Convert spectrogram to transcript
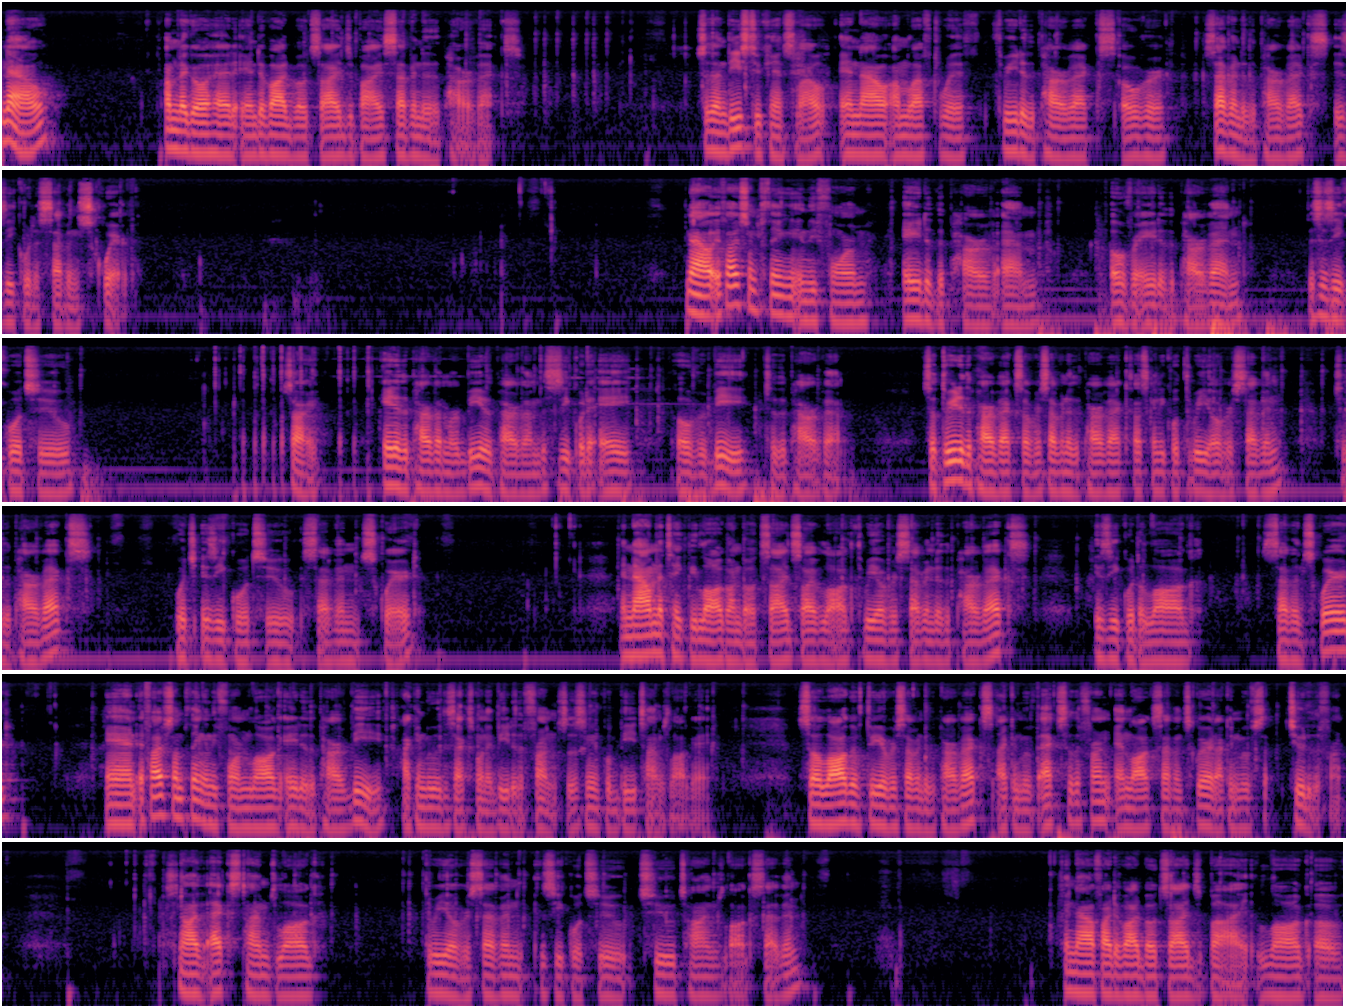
Now, I'm going to go ahead and divide both sides by 7 to the power of x. So then these two cancel out, and now I'm left with 3 to the power of x over 7 to the power of x is equal to 7 squared. Now, if I have something in the form a to the power of m over a to the power of n, this is equal to sorry, a to the power of m or b to the power of m, this is equal to a over b to the power of m. So 3 to the power of x over 7 to the power of x, that's going to equal 3 over 7 to the power of x, which is equal to 7 squared. And now I'm going to take the log on both sides, so I have log 3 over 7 to the power of x is equal to log 7 squared. And if I have something in the form log a to the power of b, I can move this exponent b to the front. So this to equal b times log a. So log of 3 over 7 to the power of x, I can move x to the front, and log 7 squared, I can move 2 to the front. So now I have x times log 3 over 7 is equal to 2 times log 7. And now if I divide both sides by log of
